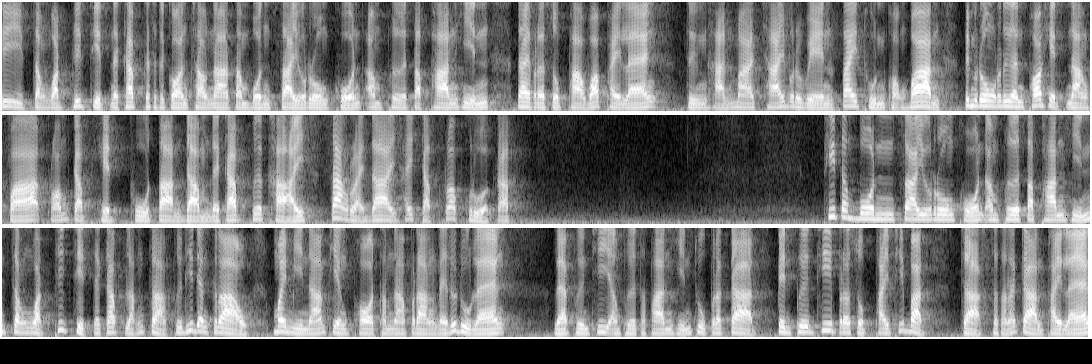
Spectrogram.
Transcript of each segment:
ที่จังหวัดพิจิตรนะครับเกษตรกรชาวนาตำบลไซโรงโขนอำเภอตะพานหิน ได้ประสบภาวะภัยแล้ง จึงหันมาใช้บริเวณใต้ถุนของบ้าน เป็นโรงเรือนเพาะเห็ดนางฟ้าพร้อมกับเห็ดภูตานดำนะครับ เพื่อขายสร้างรายได้ให้กับครอบครัวครับที่ตำบลทรายโรงโขนอำเภอตะพานหินจังหวัดพิจิตรนะครับ หลังจากพื้นที่ดังกล่าว ไม่มีน้ำเพียงพอทำนาปรังในฤดูแล้ง และพื้นที่อำเภอตะพานหินถูกประกาศ เป็นพื้นที่ประสบภัยพิบัติ จากสถานการณ์ภัยแล้ง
